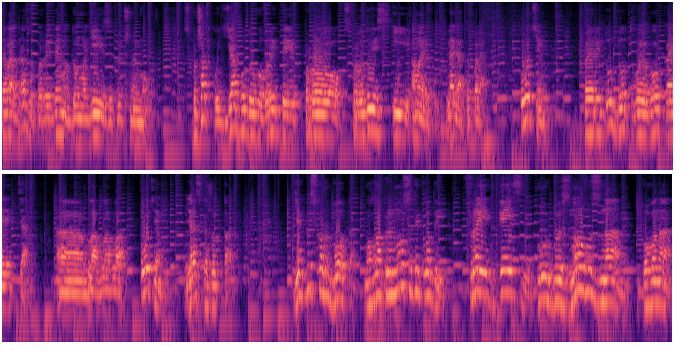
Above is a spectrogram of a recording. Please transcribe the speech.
давай одразу перейдемо до моєї заключної мови. Спочатку я буду говорити про справедливість і Америку, ля-ля тополя. Потім перейду до твого каяття. Бла-бла-бла. Потім я скажу так. Якби скорбота могла приносити плоди, Фрейд Кейслі був би знову з нами, бо вона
